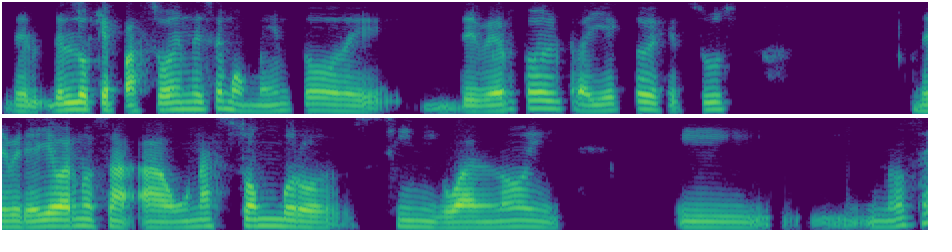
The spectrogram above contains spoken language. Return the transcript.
De, lo que pasó en ese momento, de, ver todo el trayecto de Jesús, debería llevarnos a, un asombro sin igual, ¿no? Y, y no sé,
